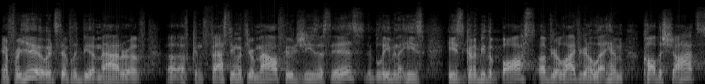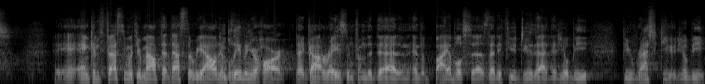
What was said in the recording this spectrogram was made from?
And for you, it'd simply be a matter of, uh, of confessing with your mouth who Jesus is, believing that He's, he's going to be the boss of your life. You're going to let Him call the shots. And, and confessing with your mouth that that's the reality, and believe in your heart that God raised Him from the dead. And, and the Bible says that if you do that, that you'll be be rescued, you'll be,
